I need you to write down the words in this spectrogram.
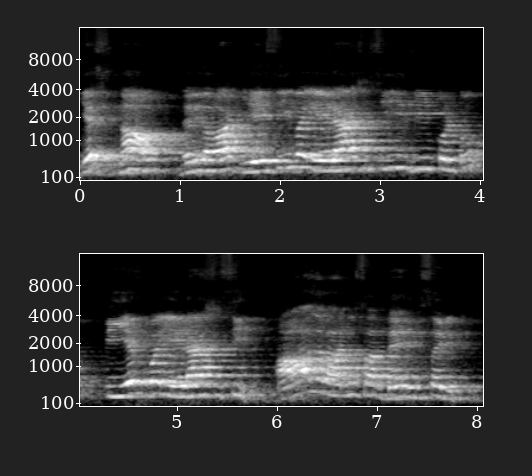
Yes, now there is a what? AC by A dash C is equal to PF by A dash C. All the values are there inside it.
